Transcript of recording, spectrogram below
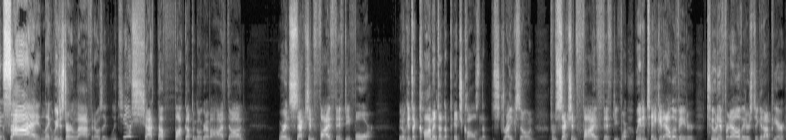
inside! And like we just started laughing. I was like would you shut the fuck up and go grab a hot dog? We're in section 554 we don't get to comment on the pitch calls in the strike zone from section 554 we had to take an elevator two different elevators to get up here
